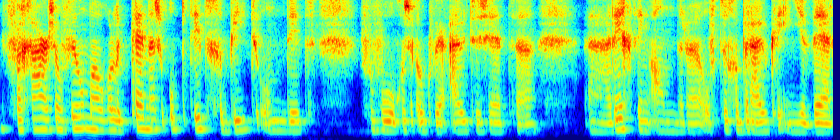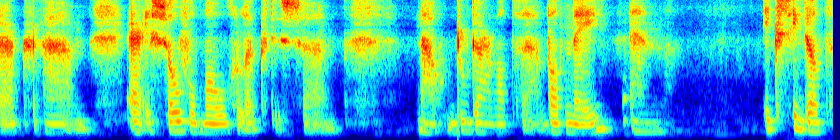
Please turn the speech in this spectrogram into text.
vergaar zoveel mogelijk kennis op dit gebied om dit vervolgens ook weer uit te zetten. Uh, richting anderen of te gebruiken in je werk. Um, er is zoveel mogelijk. Dus um, nou, doe daar wat, wat mee. En ik zie dat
